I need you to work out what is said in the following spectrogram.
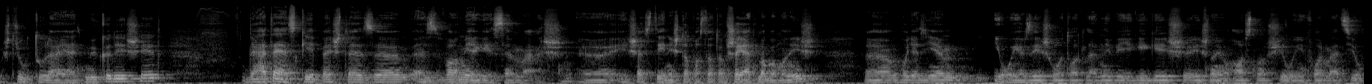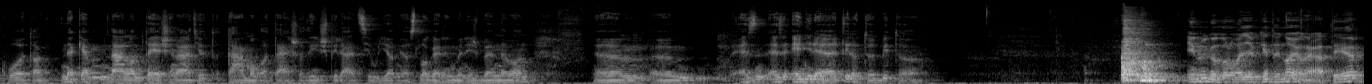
struktúráját, működését, de hát ehhez képest ez, ez valami egészen más. És ezt én is tapasztaltam saját magamon is, hogy ez ilyen jó érzés volt ott lenni végig, és, és nagyon hasznos, jó információk voltak. Nekem nálam teljesen átjött a támogatás, az inspiráció, ugye, ami a szlogenünkben is benne van. Ez, ez ennyire eltér a többitől? Én úgy gondolom egyébként, hogy nagyon eltér.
